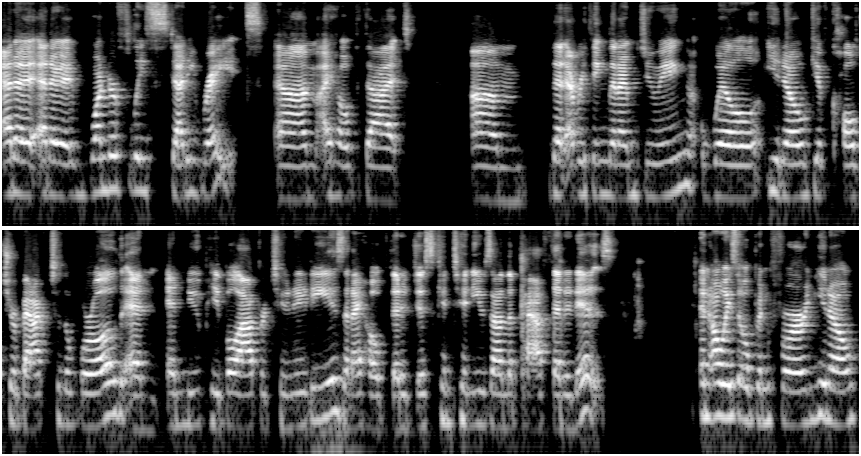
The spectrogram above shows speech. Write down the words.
at a at a wonderfully steady rate. Um, I hope that um, that everything that I'm doing will, you know, give culture back to the world and and new people opportunities. And I hope that it just continues on the path that it is, and always open for you know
